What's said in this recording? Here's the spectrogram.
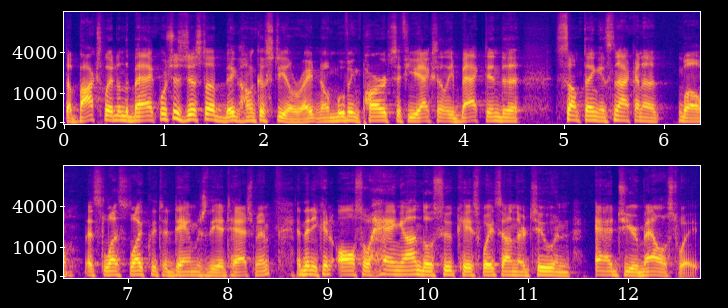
the box blade on the back, which is just a big hunk of steel, right? No moving parts. If you accidentally backed into something, it's not gonna, well, it's less likely to damage the attachment. And then you can also hang on those suitcase weights on there too and add to your ballast weight.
